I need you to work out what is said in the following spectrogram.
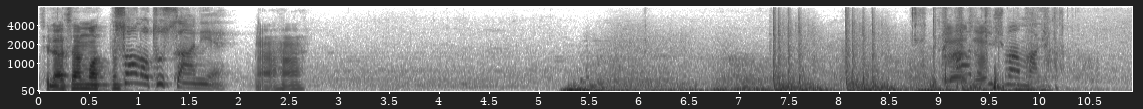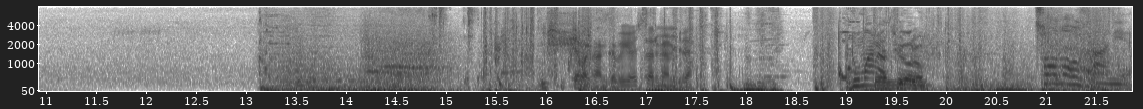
Silah sen mi attın? Son 30 saniye. Aha. A'da düşman var. Hiç bitleme kanka bir göstermiyorum bile. Duman atıyorum. Son 10 saniye.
